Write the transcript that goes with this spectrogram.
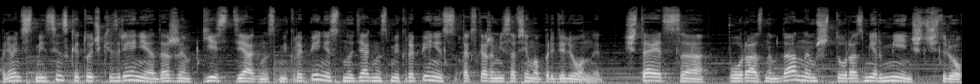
Понимаете, с медицинской точки зрения даже есть диагноз микропенис, но диагноз микропенис, так скажем, не совсем определенный. Считается по разным данным, что размер меньше 4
